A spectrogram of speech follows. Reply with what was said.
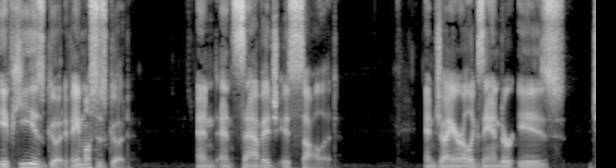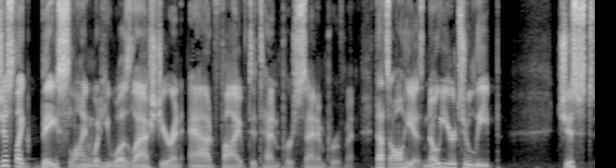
If he is good, if Amos is good, and and Savage is solid, and Jaire Alexander is just like baseline what he was last year and add 5 to 10% improvement. That's all he is. No year two leap, just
